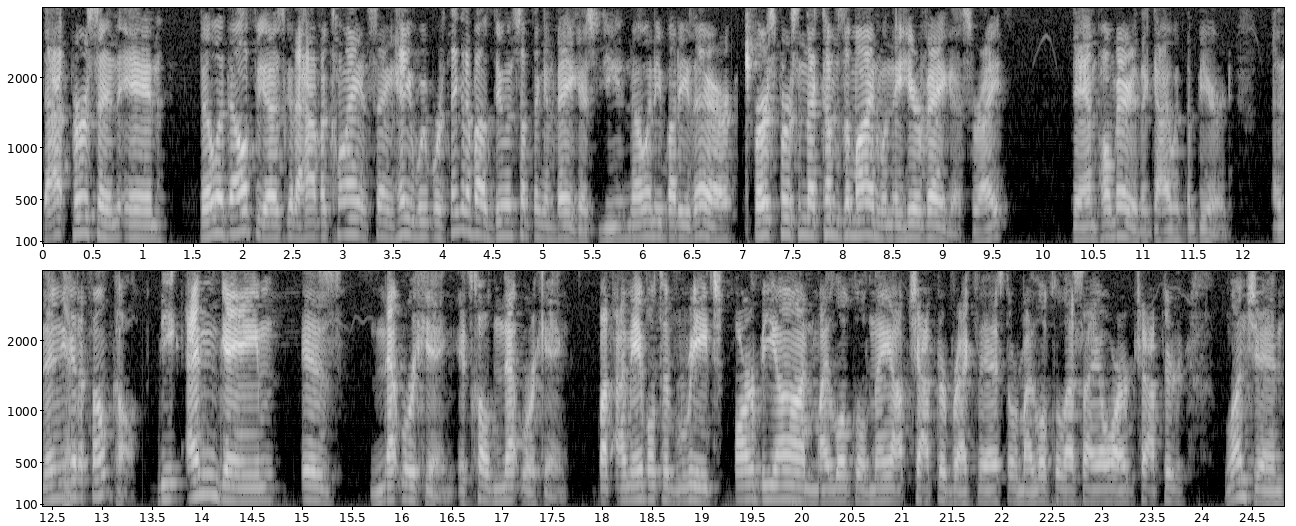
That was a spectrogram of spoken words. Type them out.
that person in Philadelphia is going to have a client saying, Hey, we're thinking about doing something in Vegas. Do you know anybody there? First person that comes to mind when they hear Vegas, right? Dan Palmeri, the guy with the beard. And then you yeah. get a phone call. The end game is networking. It's called networking. But I'm able to reach far beyond my local NAIOP chapter breakfast or my local SIOR chapter luncheon.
